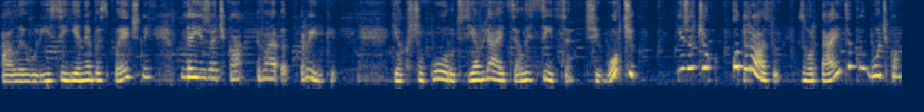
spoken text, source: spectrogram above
Але у лісі є небезпечний для їжачка тваринки. Якщо поруч з'являється лисиця чи вовчик, їжачок одразу згортається клубочком,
